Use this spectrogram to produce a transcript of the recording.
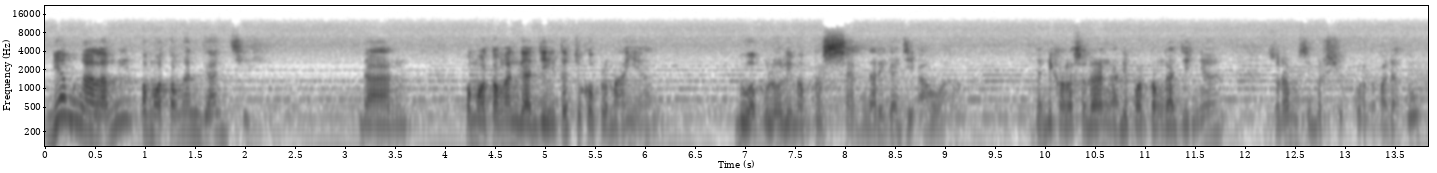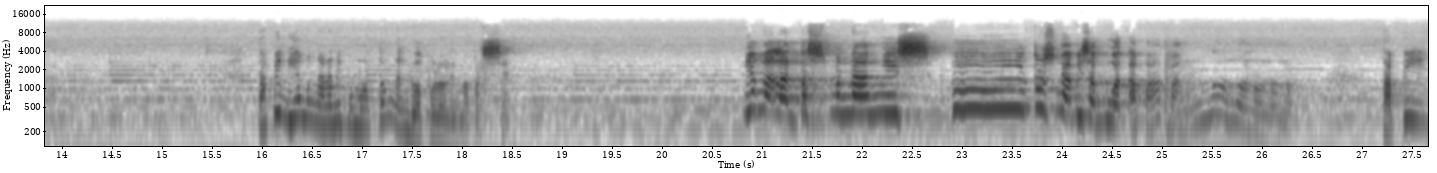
dia mengalami pemotongan gaji. Dan pemotongan gaji itu cukup lumayan. 25% dari gaji awal. Jadi kalau saudara nggak dipotong gajinya, saudara mesti bersyukur kepada Tuhan. Tapi dia mengalami pemotongan 25%. Dia nggak lantas menangis, terus nggak bisa buat apa-apa. No, no, no, no, no. Tapi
